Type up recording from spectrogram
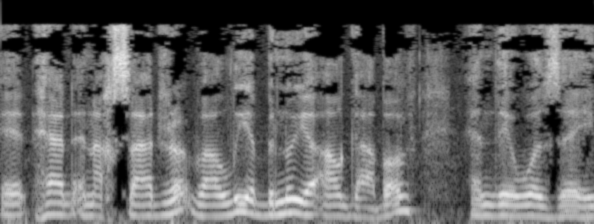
It had an Achsadra, Va'aliyah Benuya Al Gabov, and there was a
